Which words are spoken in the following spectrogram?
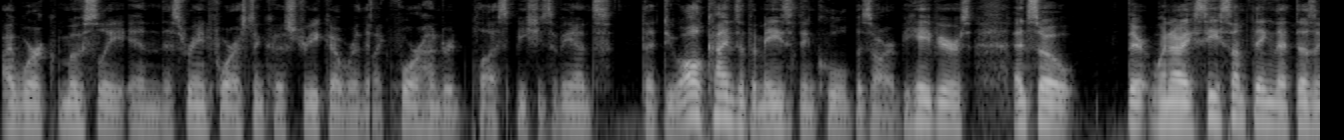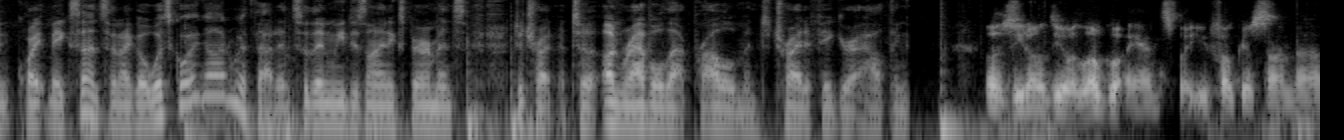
I work mostly in this rainforest in Costa Rica where there's like 400 plus species of ants that do all kinds of amazing, cool, bizarre behaviors. And so there, when I see something that doesn't quite make sense, and I go, "What's going on with that?" And so then we design experiments to try to unravel that problem and to try to figure out how things. Oh, so you don't deal with local ants, but you focus on uh,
